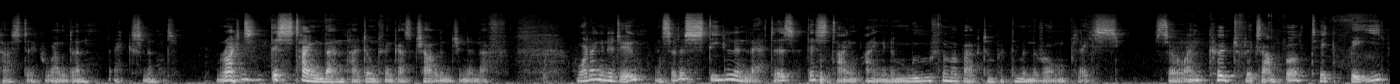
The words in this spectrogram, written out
Fantastic, well done, excellent. Right, mm-hmm. this time then, I don't think that's challenging enough. What I'm going to do, instead of stealing letters, this time I'm going to move them about and put them in the wrong place. So I mm-hmm. could, for example, take B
